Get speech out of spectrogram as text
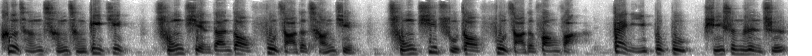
课程层层递进，从简单到复杂的场景，从基础到复杂的方法，带你一步步提升认知，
